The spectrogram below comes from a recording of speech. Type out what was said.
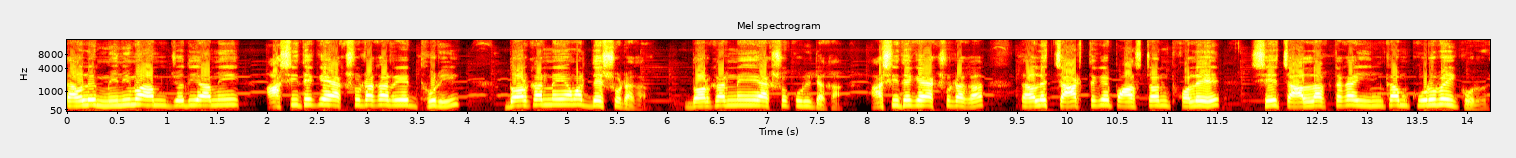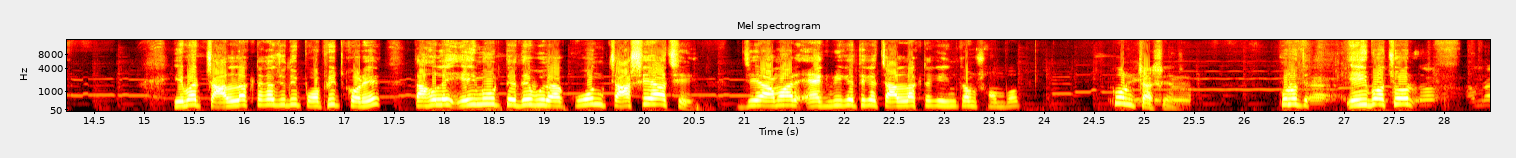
তাহলে মিনিমাম যদি আমি আশি থেকে একশো টাকা রেট ধরি, দরকার নেই আমার দেড়শো টাকা, দরকার নেই একশো কুড়ি টাকা, আশি থেকে একশো টাকা, তাহলে চার থেকে পাঁচ টন ফলে সে চার লাখ টাকা ইনকাম করবেই করবে। এবার চার লাখ টাকা যদি প্রফিট করে, তাহলে এই মুহূর্তে দেবুদা কোন চাষে আছে যে আমার এক বিঘে থেকে চার লাখ টাকা ইনকাম সম্ভব? কোন চাষে আছে? কোনো এই বছর আমরা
